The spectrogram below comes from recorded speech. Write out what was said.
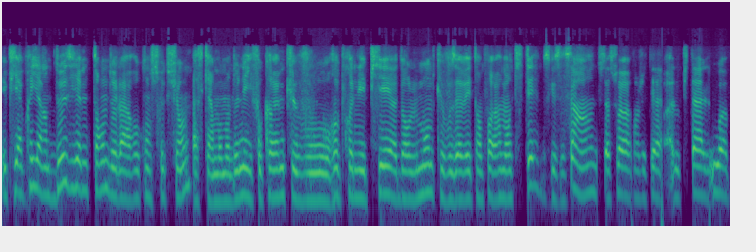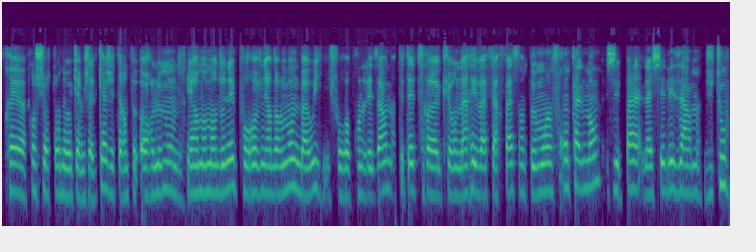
Et puis après, il y a un deuxième temps de la reconstruction, parce qu'à un moment donné, il faut quand même que vous repreniez pied dans le monde que vous avez temporairement quitté, parce que c'est ça, hein, que ce soit quand j'étais à l'hôpital ou après, euh, quand je suis retournée au Kamchatka, j'étais un peu hors le monde. Et à un moment donné, pour revenir dans le monde, bah oui, il faut reprendre les armes. Peut-être euh, qu'on arrive à faire face un peu moins frontalement. J'ai pas lâché les armes du tout.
